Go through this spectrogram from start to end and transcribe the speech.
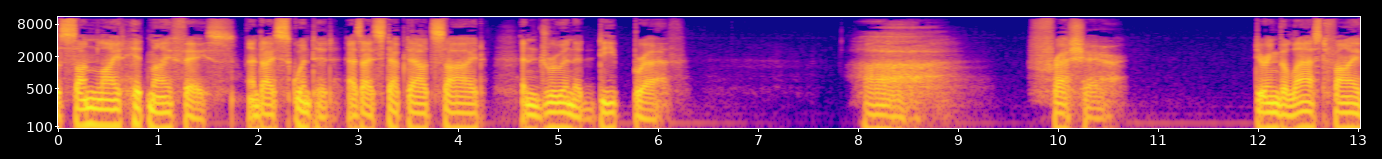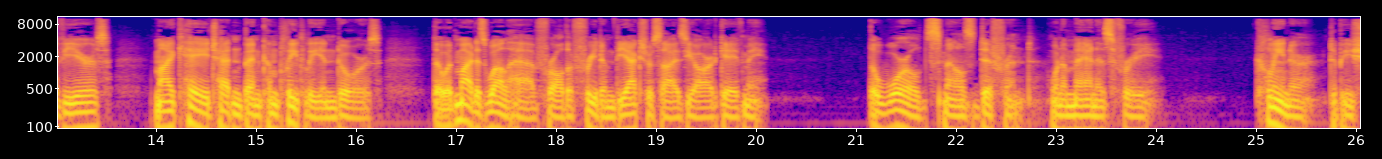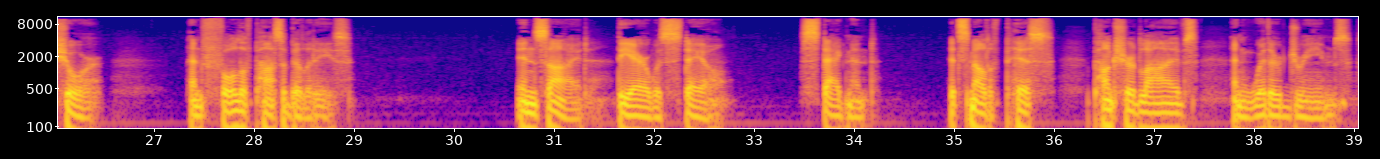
The sunlight hit my face, and I squinted as I stepped outside and drew in a deep breath. Ah, fresh air. During the last five years, my cage hadn't been completely indoors, though it might as well have for all the freedom the exercise yard gave me. The world smells different when a man is free. Cleaner, to be sure, and full of possibilities. Inside, the air was stale, stagnant. It smelled of piss, punctured lives, and withered dreams.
